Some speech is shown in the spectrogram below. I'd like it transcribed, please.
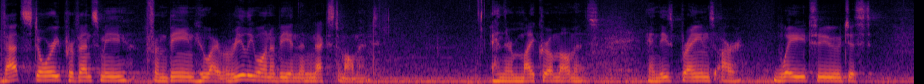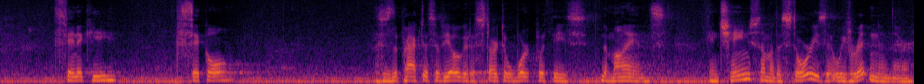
That story prevents me from being who I really want to be in the next moment. And they're micro moments. And these brains are way too just finicky, fickle. This is the practice of yoga to start to work with these, the minds, and change some of the stories that we've written in there.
